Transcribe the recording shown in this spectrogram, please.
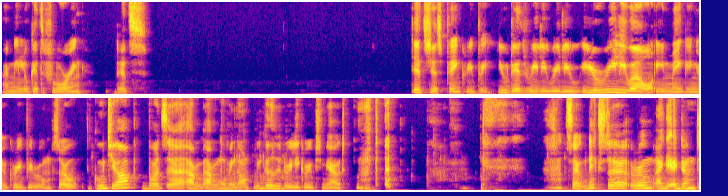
I mean, look at the flooring. That's it's just plain creepy. You did really, really, really well in making a creepy room. So good job, but uh, I'm I'm moving on because it really creeps me out. so next uh, room, I, I don't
